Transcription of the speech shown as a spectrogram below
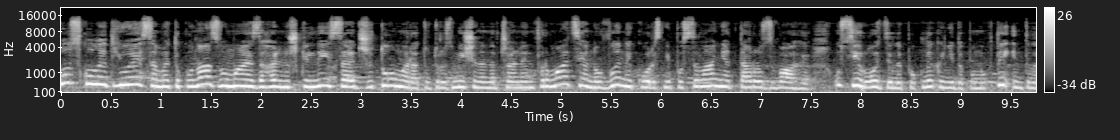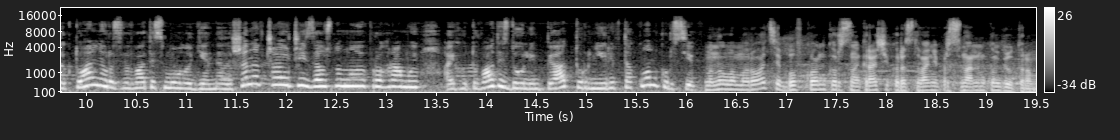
Coolschool.ua саме таку назву має загальношкільний сайт Житомира. Тут розміщена навчальна інформація, новини, корисні посилання та розваги. Усі розділи покликані допомогти інтелектуально розвиватись молоді, не лише навчаючись за основною програмою, а й готуватись до олімпіад, турнірів та конкурсів. Минулому році був конкурс на краще користування персональним комп'ютером.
